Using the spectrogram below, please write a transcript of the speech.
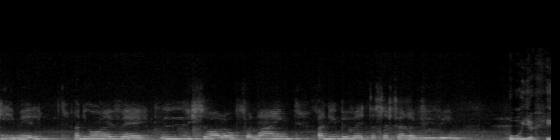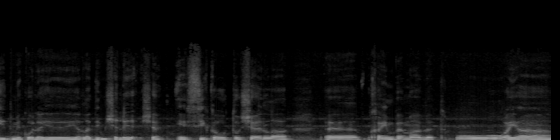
ג', אני אוהב אה, לנסוע על האופניים, אני בבית הספר רביבים. הוא יחיד מכל הילדים שלי שהעסיקה אותו שאלה חיים ומוות. הוא היה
